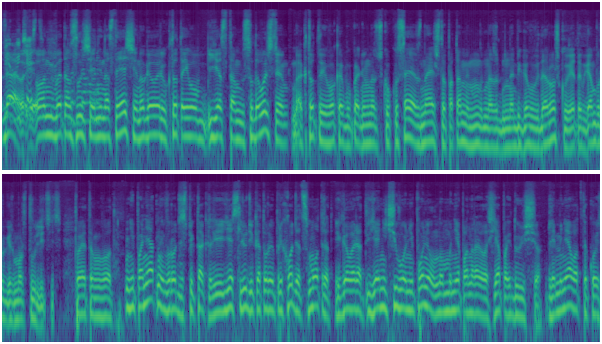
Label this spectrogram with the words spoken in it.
Да, он в этом случае не настоящий, но говорю, кто-то его ест там с удовольствием, а кто-то его как бы понемножечку кусая, знает, что потом ему на, на беговую дорожку, этот гамбургер может вылететь. Поэтому вот. Непонятный вроде спектакль. И есть люди, которые приходят, смотрят и говорят, я ничего не понял, но мне понравилось, я пойду еще. Для меня вот такой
